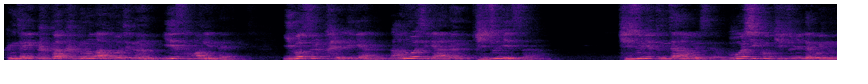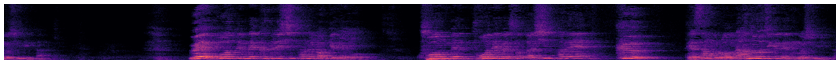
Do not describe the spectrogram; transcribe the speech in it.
굉장히 극과 극으로 나누어지는 이 상황인데 이것을 갈리게 하는 나누어지게 하는 기준이 있어요. 기준이 등장하고 있어요. 무엇이 그 기준이 되고 있는 것입니까? 왜 무엇 때문에 그들이 심판을 받게 되고 구원의, 구원의 백성과 심판의 그 대상으로 나누어지게 되는 것입니까?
